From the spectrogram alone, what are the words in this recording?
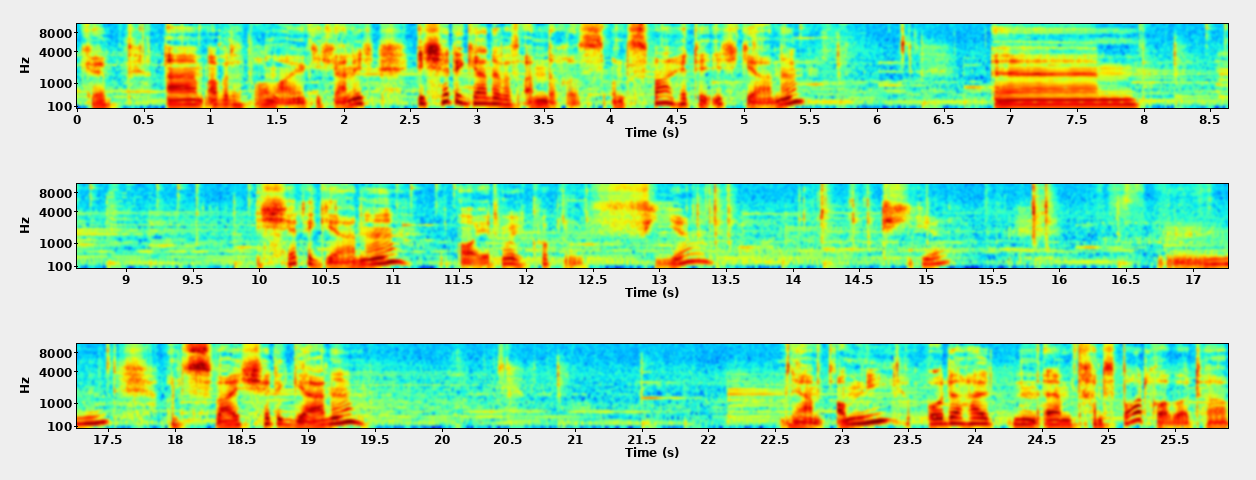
Okay, ähm, aber das brauchen wir eigentlich gar nicht. Ich hätte gerne was anderes. Und zwar hätte ich gerne... Ähm, ich hätte gerne... Oh, jetzt muss ich gucken. Vier... Tier... Mhm. Und zwar, ich hätte gerne ja, einen Omni oder halt einen ähm, Transportroboter.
